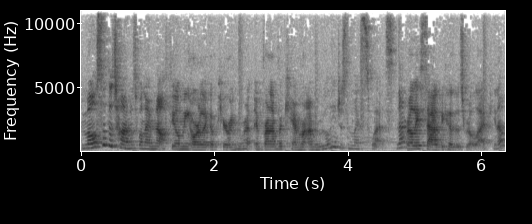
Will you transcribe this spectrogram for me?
Most of the times when I'm not filming or like appearing in front of a camera, I'm really just in my sweats. Not really sad because it's real life, you know?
